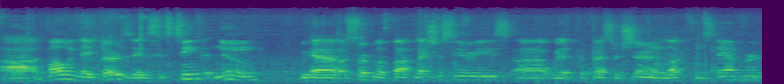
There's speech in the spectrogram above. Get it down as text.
Uh, the following day, Thursday, the 16th at noon, we have a Circle of Thought lecture series uh, with Professor Sharon Luk from Stanford.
